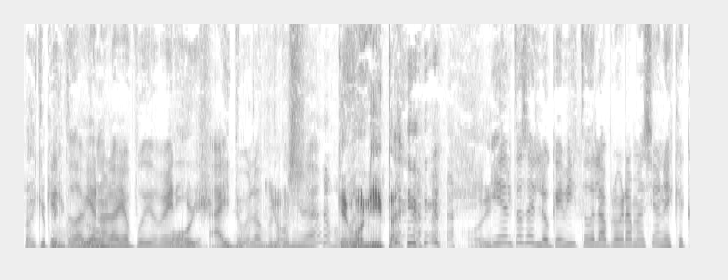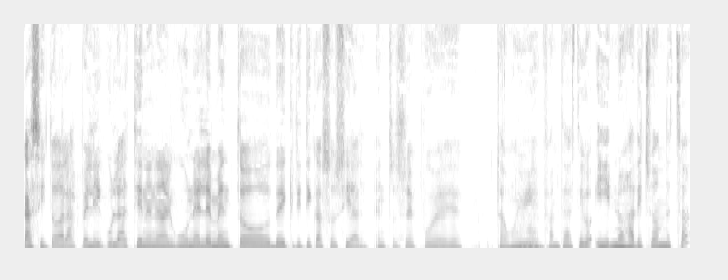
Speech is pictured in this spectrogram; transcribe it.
Ay, que peliculón. todavía no la había podido ver Ay, y ahí tuve la Dios, oportunidad. qué bonita. Y entonces lo que he visto de la programación es que casi todas las películas tienen algún elemento de crítica social. Entonces pues está muy Ah, bien. fantástico. ¿Y nos ha dicho dónde está?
